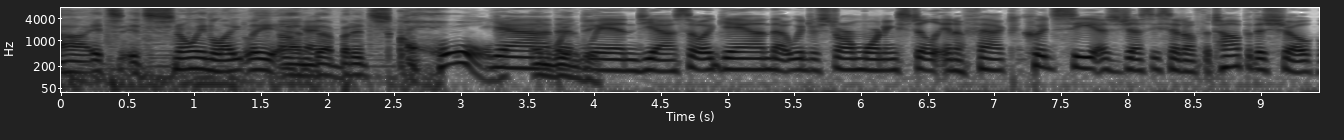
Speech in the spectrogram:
uh, it's it's snowing lightly, and Okay. uh, but it's cold Yeah, and that windy. wind. Yeah. So again, that winter storm warning still in effect. Could see, as Jesse said off the top of the show,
